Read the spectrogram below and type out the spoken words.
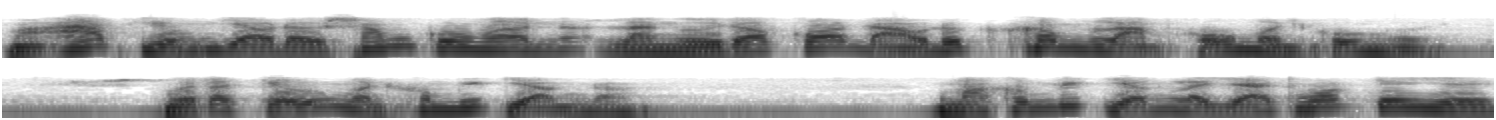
mà áp dụng vào đời sống của mình là người đó có đạo đức không làm khổ mình của người. Người ta chửi mình không biết giận đâu. Mà không biết giận là giải thoát chứ gì.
